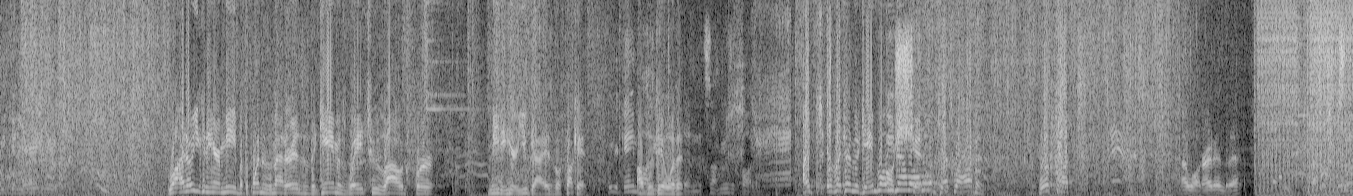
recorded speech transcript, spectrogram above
We can hear you. Well, I know you can hear me, but the point of the matter is, is the game is way too loud for me to hear you guys, but fuck it. Put your game I'll just deal with it. Then. It's not music volume. I, if I turn the game volume Oh, down, shit. all the way, guess what happens? We're fucked. I walked right into that. That's what she said.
